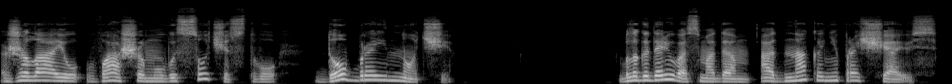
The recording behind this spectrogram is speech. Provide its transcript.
«Желаю вашему высочеству доброй ночи». «Благодарю вас, мадам, однако не прощаюсь».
